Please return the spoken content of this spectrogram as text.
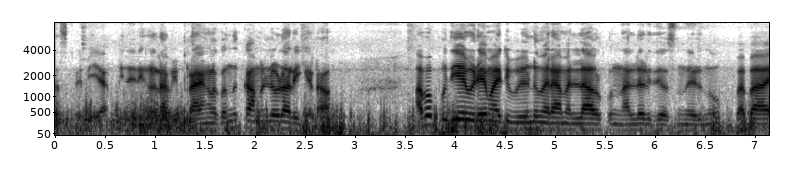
സബ്സ്ക്രൈബ് ചെയ്യുക. പിന്നെ നിങ്ങളുടെ അഭിപ്രായങ്ങളൊക്കെ ഒന്ന് കമന്റിലൂടെ അറിയിക്കട്ടോ. അപ്പോൾ പുതിയ വീഡിയോ വീണ്ടും വരാം. എല്ലാവർക്കും നല്ലൊരു ദിവസം തരുന്നു. ബൈ ബൈ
